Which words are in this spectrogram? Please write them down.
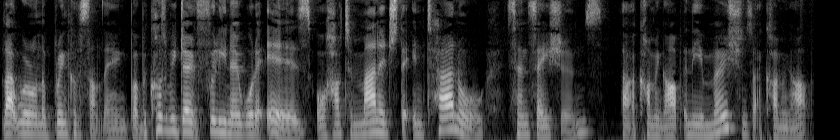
like we're on the brink of something. But because we don't fully know what it is or how to manage the internal sensations that are coming up and the emotions that are coming up,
